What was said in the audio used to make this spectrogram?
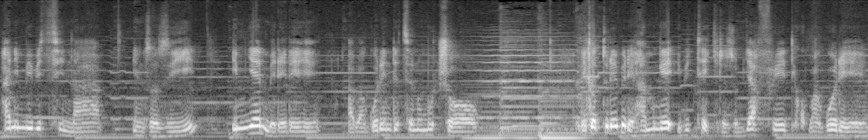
harimo ibitsina inzozi imyemerere abagore ndetse n'umuco reka turebere hamwe ibitekerezo bya Fred ku bagore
